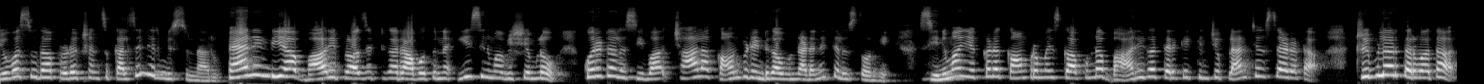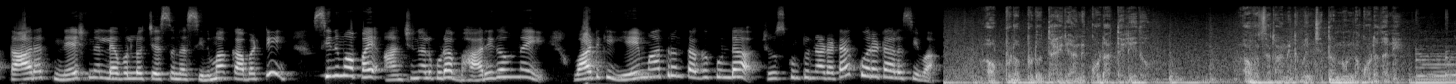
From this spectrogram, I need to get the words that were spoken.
యువసుధా ప్రొడక్షన్స్ కలిసి నిర్మిస్తున్నారు. పాన్ ఇండియా భారీ ప్రాజెక్ట్గా రాబోతున్న ఈ సినిమా విషయంలో కొరటాల శివ చాలా కాన్ఫిడెంట్గా ఉన్నాడని తెలుస్తోంది. సినిమా ఎక్కడ కాంప్రమైజ్ కాకుండా భారీగా తెరకెక్కించే ప్లాన్ చేస్తాడట ట్రిపుల్ ఆర్ తర్వాత తారక్ నేషనల్ లెవెల్లో చేస్తున్న సినిమా కాబట్టి సినిమాపై అంచనాలు కూడా భారీగా ఉన్నాయి. వాటికి ఏమాత్రం తగ్గకుండా చూసుకుంటున్నాడట కొరటాల శివ. అప్పుడప్పుడు ధైర్యానికి కూడా తెలీదు. అవసరానికి మించి తను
